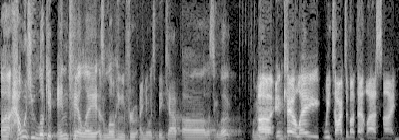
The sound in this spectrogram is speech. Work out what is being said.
Uh, how would you look at NKLA as a low hanging fruit? I know it's a big cap. Uh, let's take a look. Let me Uh, NKLA, we talked about that last night.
